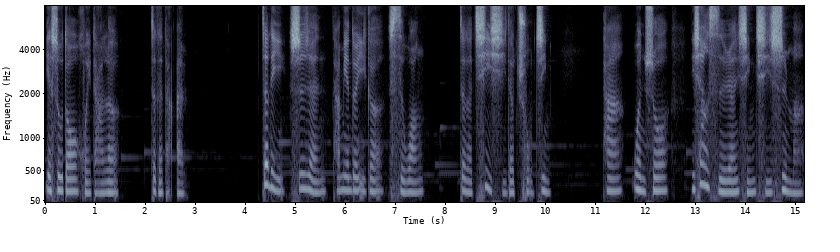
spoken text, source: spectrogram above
耶稣都回答了这个答案。这里诗人他面对一个死亡这个气息的处境，他。问说：“你向死人行奇事吗？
